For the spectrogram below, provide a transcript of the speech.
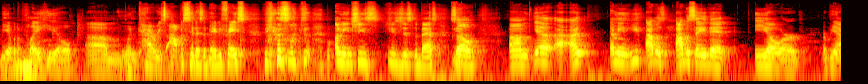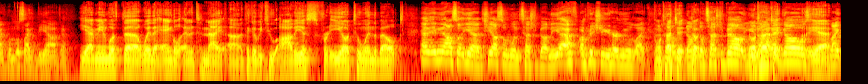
be able to play heel um, when Kairi's opposite as a baby face because like I mean she's she's just the best. So um, yeah, I I- I mean you I was I would say that Io or or Bianca, but most likely Bianca. Yeah, I mean, with the way the angle ended tonight, uh, I think it'd be too obvious for Io to win the belt. And, and also, yeah, she also to touch the belt. And yeah, I'm pretty sure you heard me was like, Don't touch it. Don't, Don't- don't touch the belt. You know how touch that it. goes. Yeah. like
